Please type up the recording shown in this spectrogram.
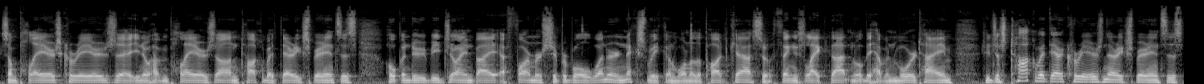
some players' careers. Uh, you know, having players on talk about their experiences. Hoping to be joined by a former Super Bowl winner next week on one of the podcasts. So things like that, and we'll be having more time to just talk about their careers and their experiences.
